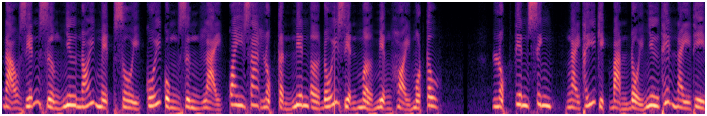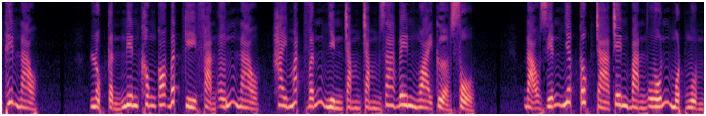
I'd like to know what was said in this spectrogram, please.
Đạo diễn dường như nói mệt rồi, cuối cùng dừng lại, quay ra Lục Cẩn Niên ở đối diện mở miệng hỏi một câu. Lục tiên sinh, ngài thấy kịch bản đổi như thế này thì thế nào? Lục Cẩn Niên không có bất kỳ phản ứng nào, hai mắt vẫn nhìn chằm chằm ra bên ngoài cửa sổ. Đạo diễn nhấc cốc trà trên bàn uống một ngụm,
